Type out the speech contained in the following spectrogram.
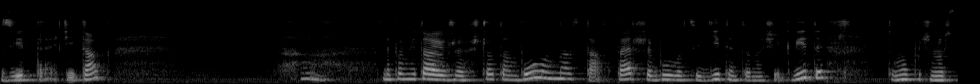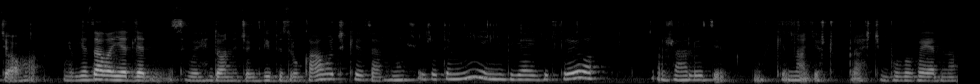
звіт третій, так? Не пам'ятаю вже, що там було в нас. Так, перше було це діти та наші квіти, тому почну з цього. В'язала я для своїх донечок дві безрукавочки. Зараз вже темніє, ніби я її відкрила. Жалюзі в кімнаті, щоб краще було видно.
